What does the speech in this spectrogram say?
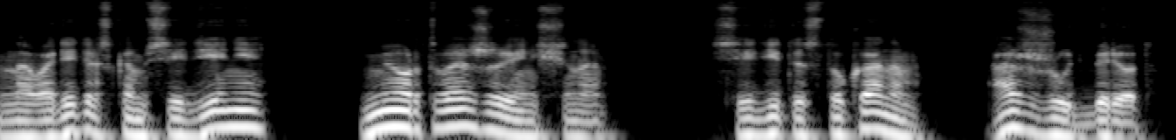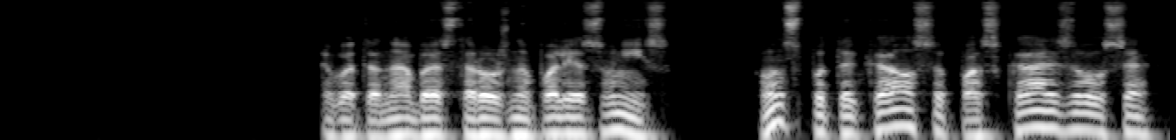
На водительском сиденье мертвая женщина. Сидит истуканом, аж жуть берет. Вот она бы осторожно полез вниз. Он спотыкался, поскальзывался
